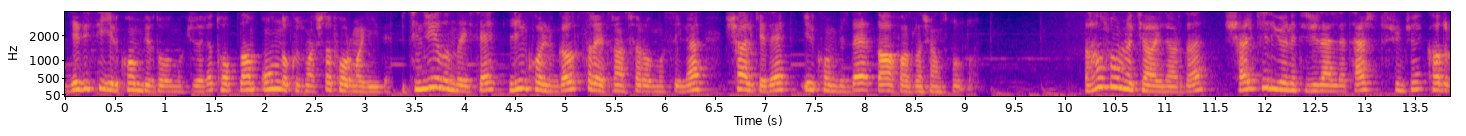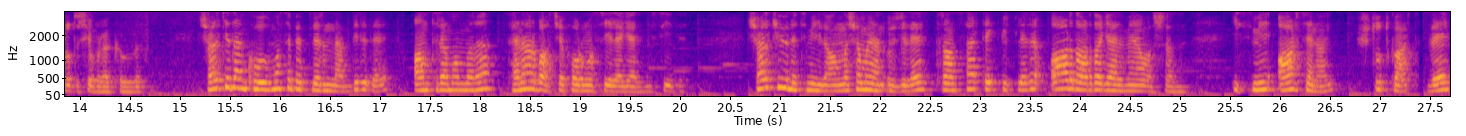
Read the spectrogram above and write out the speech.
7'si ilk 11'de olmak üzere toplam 19 maçta forma giydi. İkinci yılında ise Lincoln'un Galatasaray'a transfer olmasıyla Schalke'de ilk 11'de daha fazla şans buldu. Daha sonraki aylarda Schalke'li yöneticilerle ters düşünce kadro dışı bırakıldı. Schalke'den kovulma sebeplerinden biri de antrenmanlara Fenerbahçe formasıyla gelmesiydi. Schalke yönetimiyle anlaşamayan Özil'e transfer teklifleri ard arda gelmeye başladı. İsmi Arsenal, Stuttgart ve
